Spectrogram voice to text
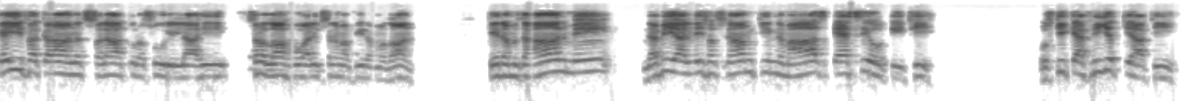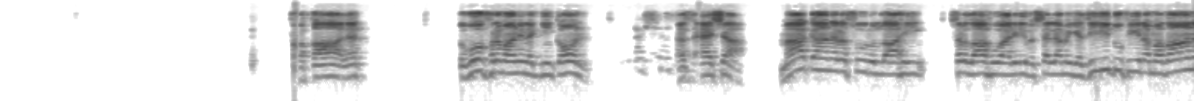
کیف کانت صلاة رسول اللہ صلی اللہ علیہ وسلم فی رمضان؟ کہ رمضان میں نبی علیہ السلام کی نماز کیسے ہوتی تھی؟ اس کی کیفیت کیا تھی؟ فقالت، تو وہ فرمانے لگی کون؟ عائشہ، ما کان رسول اللہ صلی اللہ علیہ وسلم یزید فی رمضان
